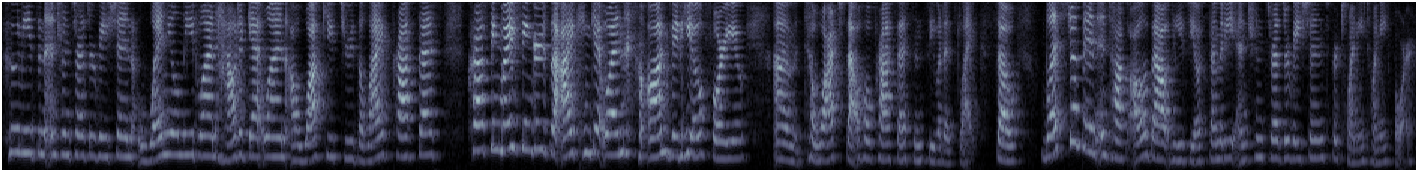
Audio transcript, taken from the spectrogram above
who needs an entrance reservation, when you'll need one, how to get one. I'll walk you through the live process, crossing my fingers that I can get one on video for you um, to watch that whole process and see what it's like. So Let's jump in and talk all about these Yosemite entrance reservations for 2024.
